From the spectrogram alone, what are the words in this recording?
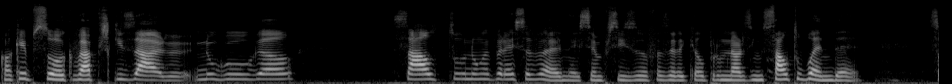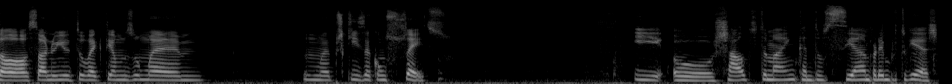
Qualquer pessoa que vá pesquisar no Google, salto não aparece a banda. É sempre preciso fazer aquele pormenorzinho salto banda. Só, só no YouTube é que temos uma, uma pesquisa com sucesso. E os saltos também cantam sempre em português.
